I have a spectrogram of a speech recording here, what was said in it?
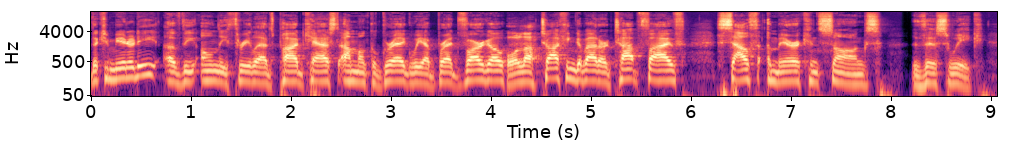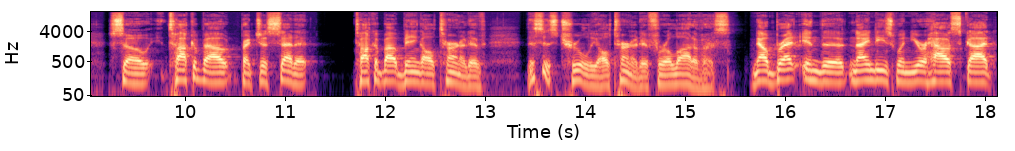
the community of the Only Three Lads podcast. I'm Uncle Greg. We have Brett Vargo Hola. talking about our top five South American songs this week. So, talk about, Brett just said it, talk about being alternative. This is truly alternative for a lot of us. Now, Brett, in the 90s, when your house got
